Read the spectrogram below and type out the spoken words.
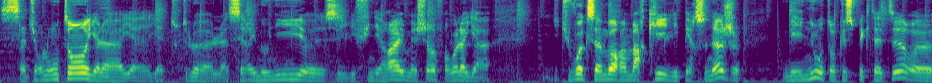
ça dure longtemps, il y a, la, il y a, il y a toute la, cérémonie, euh, c'est les funérailles, machin, enfin voilà, il y a, tu vois que sa mort a marqué les personnages, mais nous, en tant que spectateurs... Euh,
